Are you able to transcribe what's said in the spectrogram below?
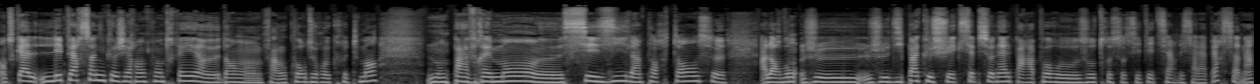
en tout cas les personnes que j'ai rencontrées euh, dans, enfin au cours du recrutement n'ont pas vraiment euh, saisi l'importance. euh, Alors bon, je je dis pas que je suis exceptionnelle par rapport aux autres sociétés de services à la personne, hein,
